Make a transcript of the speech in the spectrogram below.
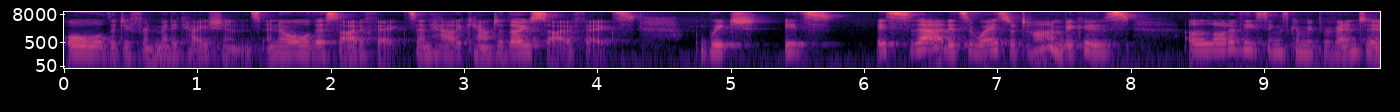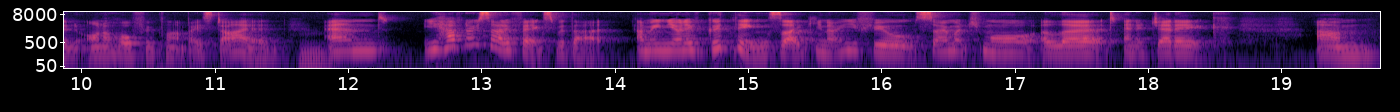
all the different medications and all their side effects and how to counter those side effects, which it's it's sad. It's a waste of time because a lot of these things can be prevented on a whole food plant based diet, Mm. and you have no side effects with that. I mean, you only have good things. Like, you know, you feel so much more alert, energetic. Um,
